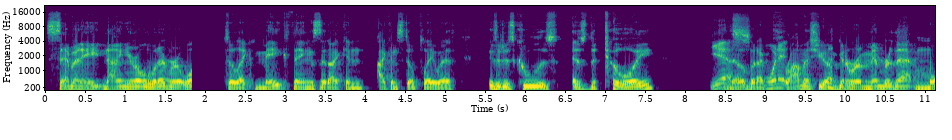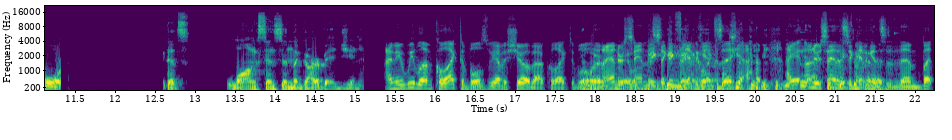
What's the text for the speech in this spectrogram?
seven, eight, nine year old, whatever it was, to like make things that I can I can still play with. Is it as cool as as the toy? yes. No, but I when it- promise you I'm gonna remember that more. That's long since in the garbage, you know. I mean, we love collectibles. We have a show about collectibles, and I understand yeah, the big- big of significance. yeah. I Yeah, understand the fan of significance of them. But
